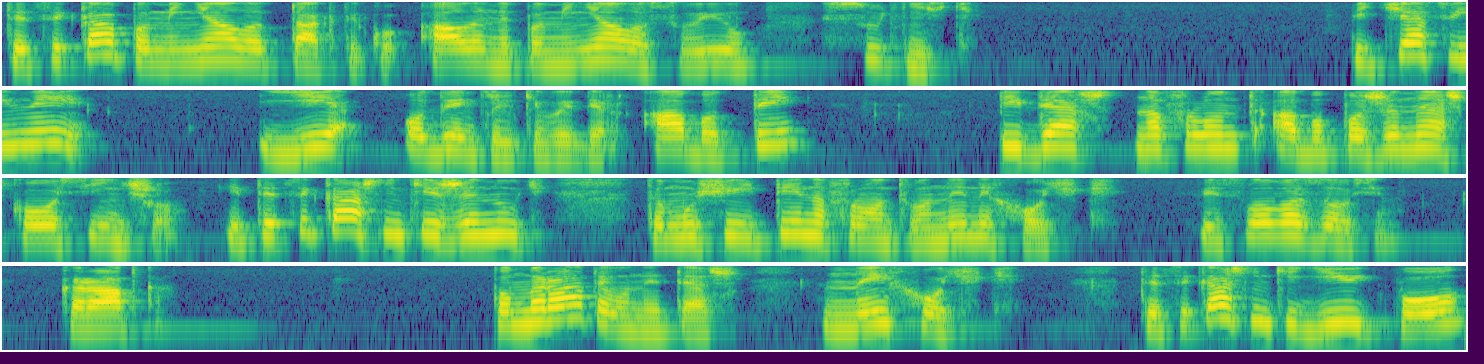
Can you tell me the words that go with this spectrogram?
ТЦК поміняло тактику, але не поміняло свою сутність. Під час війни є один тільки вибір: або ти підеш на фронт, або поженеш когось іншого. І ТЦКшники женуть, тому що йти на фронт вони не хочуть. Від слова зовсім. Крапка. Помирати вони теж не хочуть. ТЦКшники діють по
